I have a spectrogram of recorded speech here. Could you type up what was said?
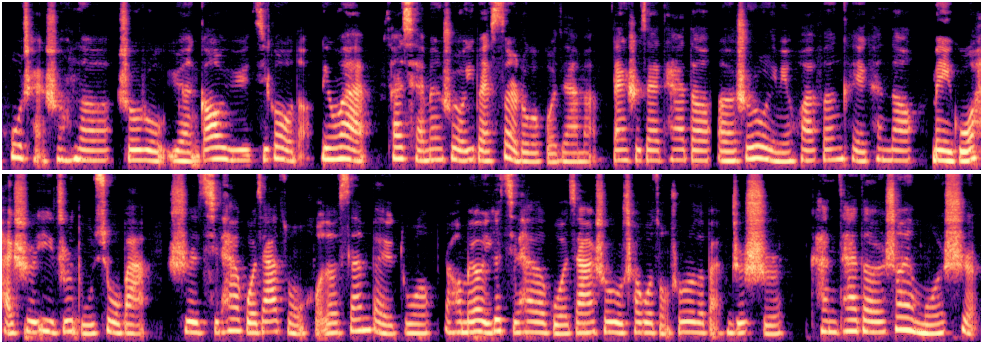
户产生的收入远高于机构的。另外，它前面说有一百四十多个国家嘛，但是在它的呃收入里面划分，可以看到美国还是一枝独秀吧，是其他国家总和的三倍多，然后没有一个其他的国家收入超过总收入的百分之十。看它的商业模式。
